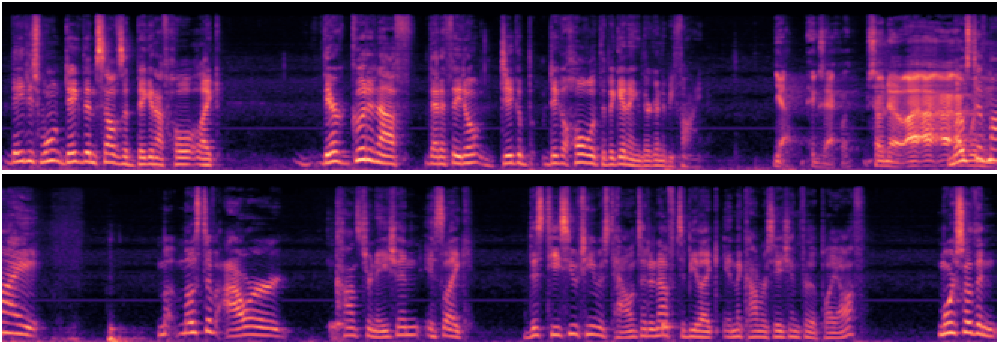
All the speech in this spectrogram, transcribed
they just won't dig themselves a big enough hole. Like they're good enough that if they don't dig a dig a hole at the beginning, they're going to be fine. Yeah, exactly. So no, I, I most of my m- most of our consternation is like this TCU team is talented enough to be like in the conversation for the playoff. More so than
